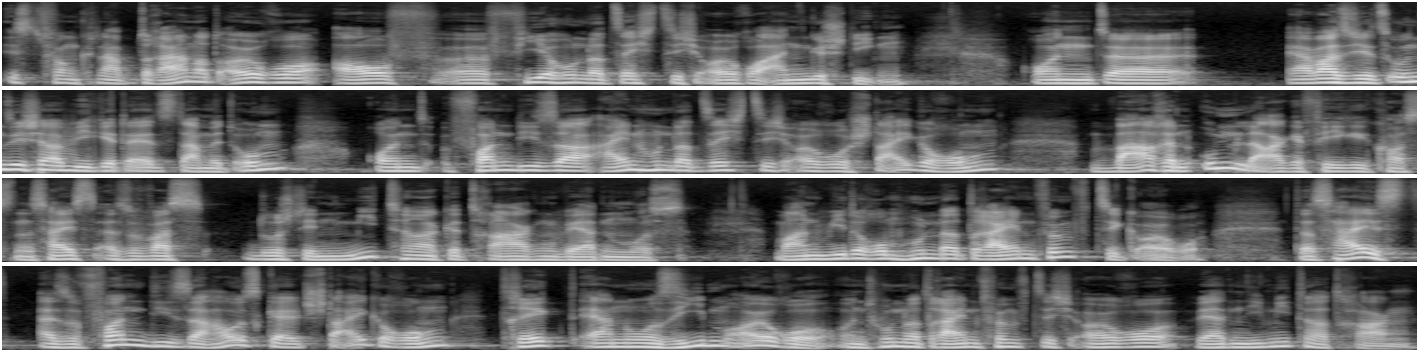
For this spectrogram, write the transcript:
ist von knapp 300 Euro auf äh, 460 Euro angestiegen. Und äh, er war sich jetzt unsicher, wie geht er jetzt damit um. Und von dieser 160 Euro Steigerung waren umlagefähige Kosten, das heißt also, was durch den Mieter getragen werden muss, waren wiederum 153 Euro. Das heißt, also von dieser Hausgeldsteigerung trägt er nur 7 Euro und 153 Euro werden die Mieter tragen.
